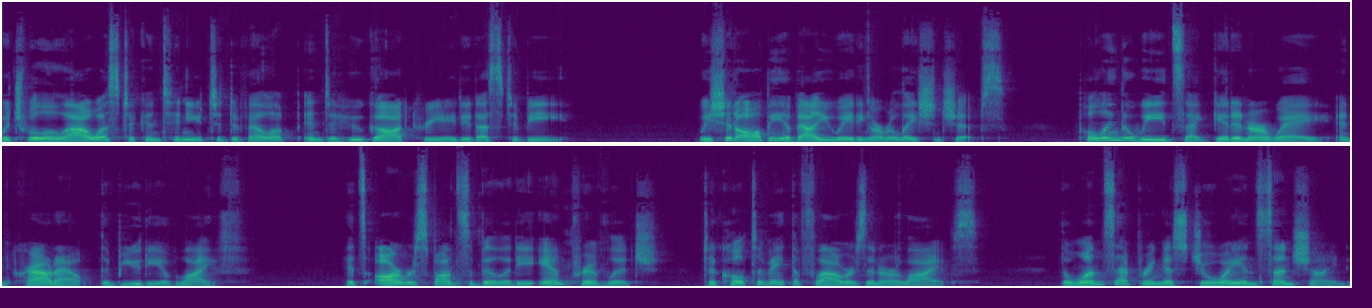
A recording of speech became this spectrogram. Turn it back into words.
which will allow us to continue to develop into who God created us to be. We should all be evaluating our relationships, pulling the weeds that get in our way and crowd out the beauty of life. It's our responsibility and privilege to cultivate the flowers in our lives, the ones that bring us joy and sunshine,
